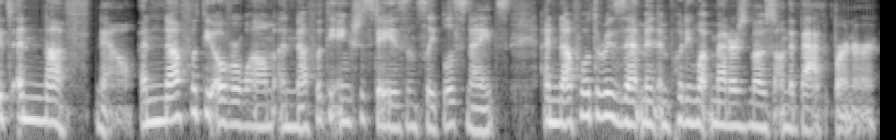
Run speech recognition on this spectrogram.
It's enough now. Enough with the overwhelm, enough with the anxious days and sleepless nights, enough with the resentment and putting what matters most on the back burner.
